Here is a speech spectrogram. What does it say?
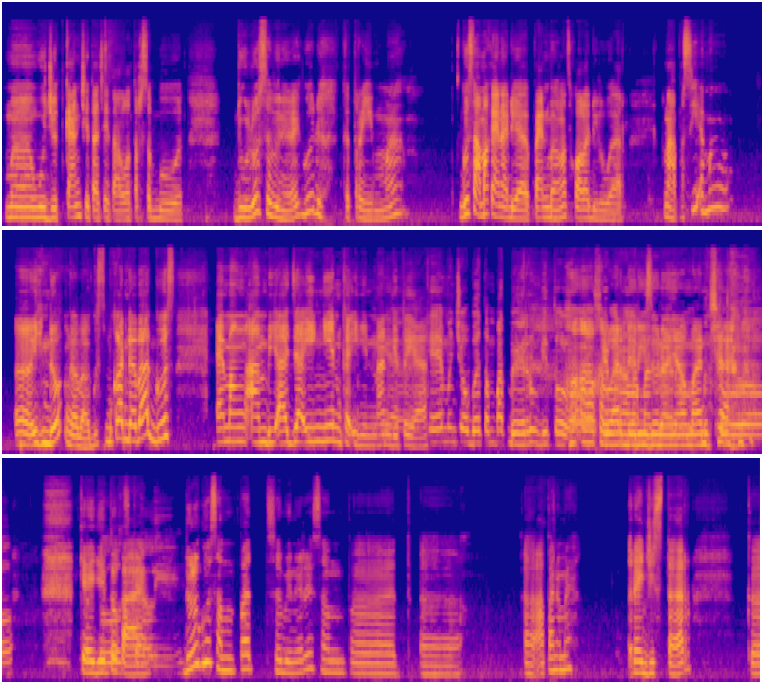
mewujudkan cita-cita lo tersebut dulu sebenarnya gue udah keterima gue sama kayak Nadia pengen banget sekolah di luar kenapa sih emang eh, Indo nggak bagus bukan nggak bagus emang ambi aja ingin keinginan Iya, gitu ya Kayak mencoba tempat baru gitu loh. Keluar dari zona baru. nyaman. Betul. kayak betul gitu kan sekali. dulu gue sempat sebenarnya sempat eh eh, apa namanya register ke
